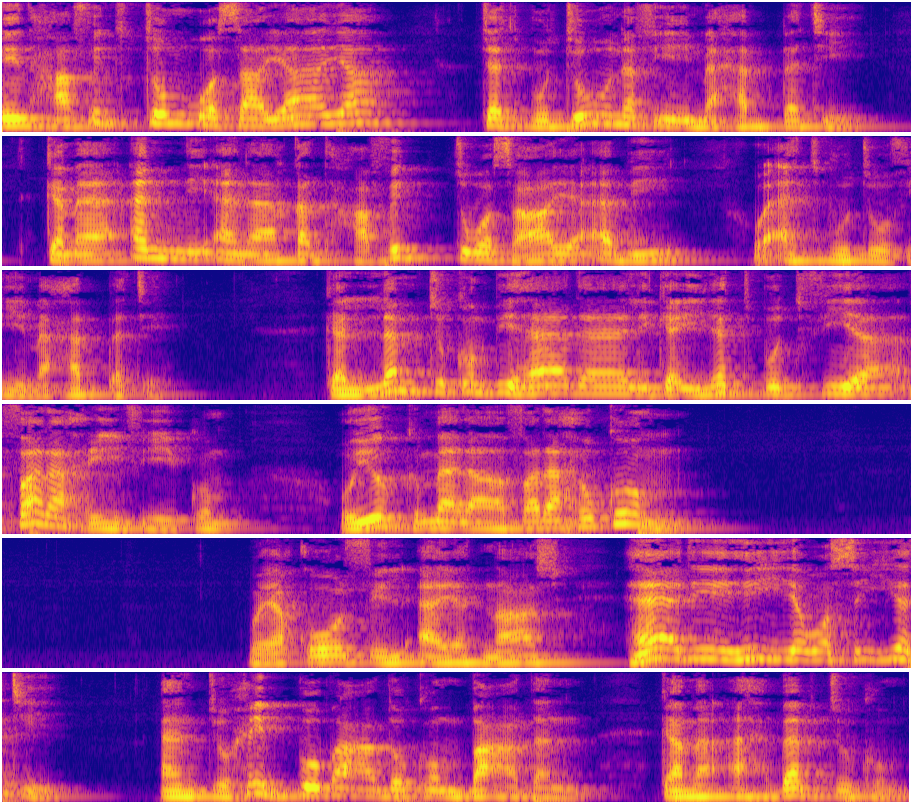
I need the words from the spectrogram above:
إن حفظتم وصاياي تثبتون في محبتي. كما أني أنا قد حفظت وصايا أبي وأثبت في محبته. كلمتكم بهذا لكي يثبت في فرحي فيكم ويكمل فرحكم. ويقول في الآية 12 هذه هي وصيتي أن تحبوا بعضكم بعضا كما أحببتكم.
